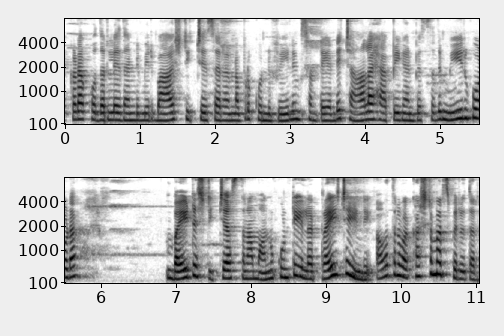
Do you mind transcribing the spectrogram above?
ఎక్కడా కుదరలేదండి. మీరు బాగా స్టిచ్ చేశారన్నప్పుడు కొన్ని ఫీలింగ్స్ ఉంటాయండి. చాలా హ్యాపీగా అనిపిస్తుంది. మీరు కూడా బయట స్టిచ్ చేస్తున్నాము అనుకుంటే ఇలా ట్రై చేయండి. అవతల కస్టమర్స్ పెరుగుతారు.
